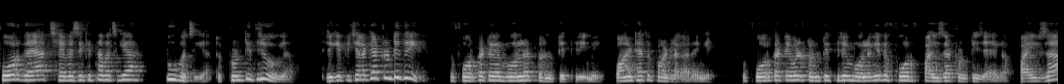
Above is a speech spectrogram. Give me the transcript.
फोर गया, छह में से कितना बच गया? टू बच गया। तो ट्वेंटी थ्री हो गया। थ्री के पीछे लग गया ट्वेंटी थ्री तो फोर का टेबल बोल ट्वेंटी थ्री में। पॉइंट है तो पॉइंट लगा देंगे। तो फोर का टेबल ट्वेंटी थ्री में बोलेंगे तो फोर फाइव जा ट्वेंटी जाएगा। फाइव जा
